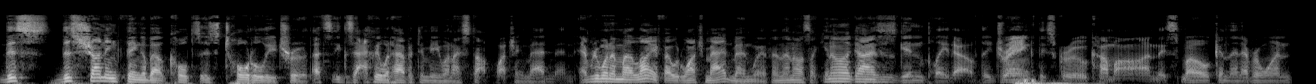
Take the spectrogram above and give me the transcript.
this this shunning thing about cults is totally true. That's exactly what happened to me when I stopped watching Mad Men. Everyone in my life I would watch Mad Men with, and then I was like, you know what, guys, this is getting played out. They drink, they screw, come on, they smoke, and then everyone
